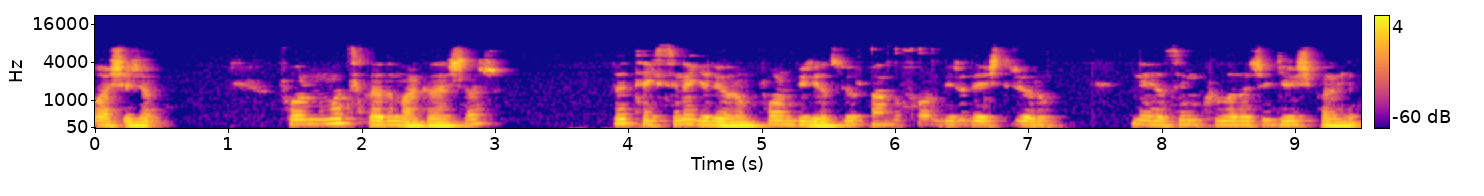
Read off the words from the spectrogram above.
başlayacağım. Formuma tıkladım arkadaşlar. Ve tekstine geliyorum. Form 1 yazıyor. Ben bu form 1'i değiştiriyorum. Ne yazayım? Kullanıcı giriş paneli.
